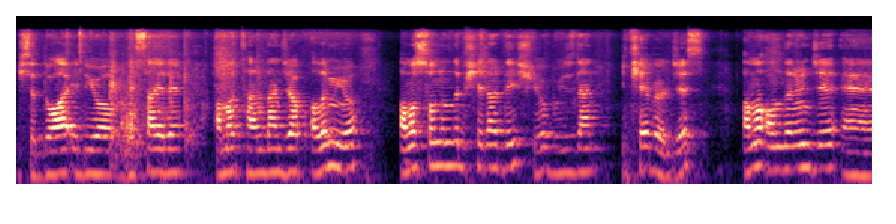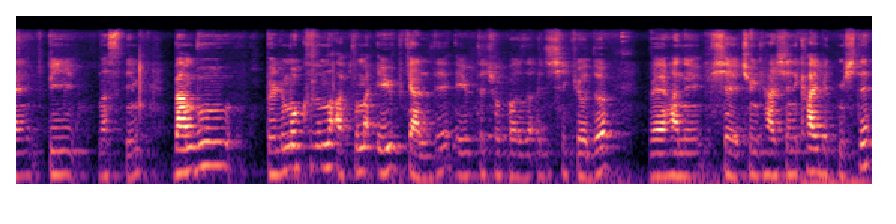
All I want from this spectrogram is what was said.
İşte dua ediyor vesaire ama Tanrı'dan cevap alamıyor. Ama sonunda bir şeyler değişiyor. Bu yüzden ikiye böleceğiz. Ama ondan önce e, bir nasıl diyeyim? Ben bu bölüm okuduğumda aklıma Eyüp geldi. Eyüp de çok fazla acı çekiyordu. Ve hani şey çünkü her şeyini kaybetmişti.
